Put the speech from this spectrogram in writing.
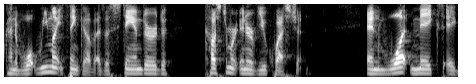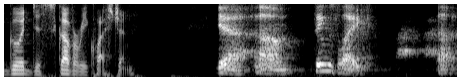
kind of what we might think of as a standard customer interview question and what makes a good discovery question? Yeah, um, things like uh,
